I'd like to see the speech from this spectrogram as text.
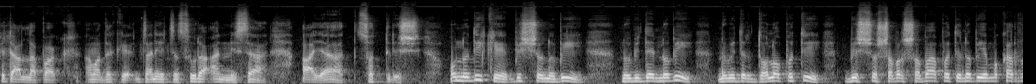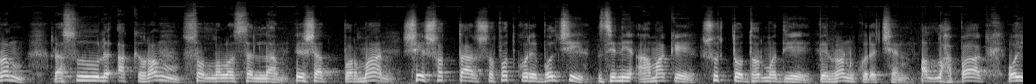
সেটা আল্লাহ পাক আমাদেরকে জানিয়েছেন সুরা আন নিসা আয়াত ছত্রিশ। অন্যদিকে বিশ্ব নবী, নবীদের নবী, নবীদের দলপতি, বিশ্ব সবার সভাপতি নবী মোকাররম, রাসূল আকরম সাল্লা সাল্লাম ইরশাদ ফরমান, সে সত্তার শপথ করে বলছি, যিনি আমাকে সত্য ধর্ম দিয়ে প্রেরণ করেছেন। আল্লাহ পাক ওই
